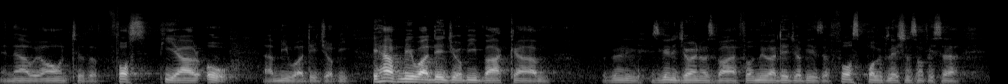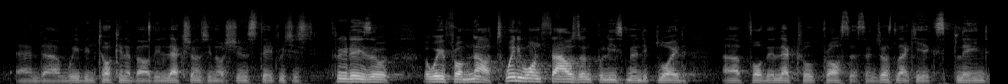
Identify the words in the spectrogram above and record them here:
And now we're on to the first PRO, uh, Muyiwa Dejobi. We have Muyiwa Dejobi back. Um, going to, he's going to join us via phone. Muyiwa Dejobi is the first public relations officer And um, we've been talking about the elections in Osun State, which is three days away from now. 21,000 policemen deployed uh, for the electoral process. And just like he explained,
